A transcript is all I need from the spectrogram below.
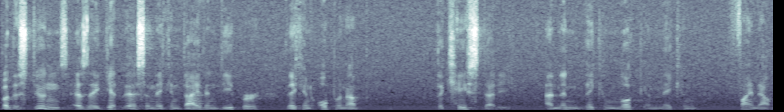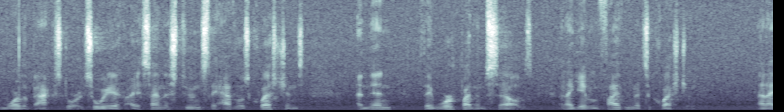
But the students, as they get this and they can dive in deeper, they can open up the case study and then they can look and they can find out more of the backstory. So we, I assign the students, they have those questions, and then they work by themselves. And I gave them five minutes a question. And I,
